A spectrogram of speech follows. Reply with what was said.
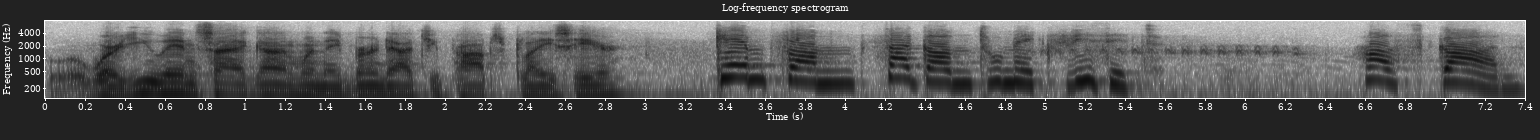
were you in Saigon when they burned out your pop's place here? Came from Saigon to make visit. House gone.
